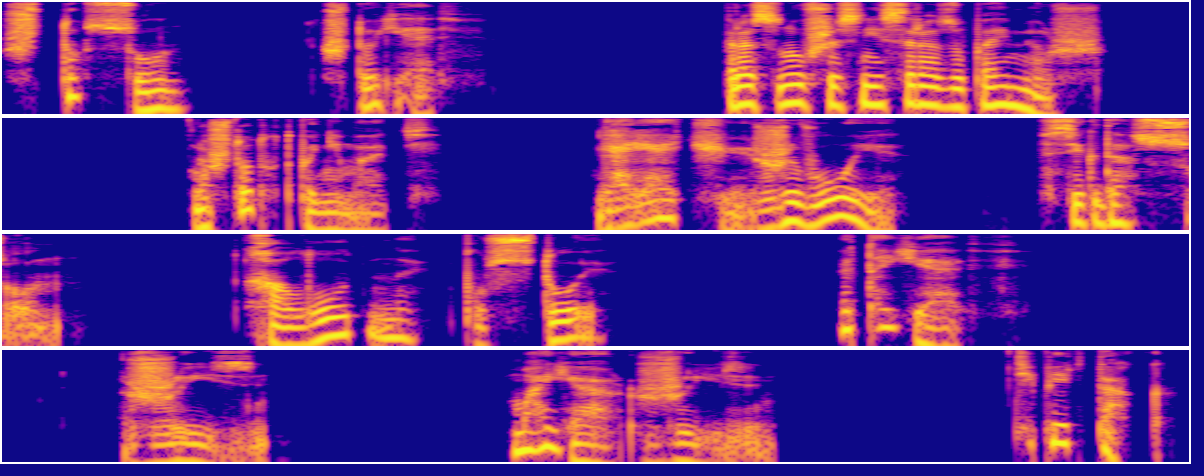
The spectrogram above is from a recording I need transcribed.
Что сон, что явь. Проснувшись, не сразу поймешь. Но что тут понимать? Горячее, живое, всегда сон. Холодное, пустое, Это явь. Жизнь. Моя жизнь. Теперь так.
